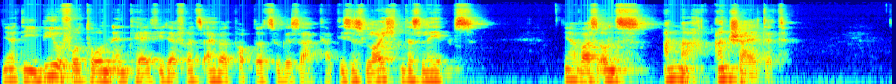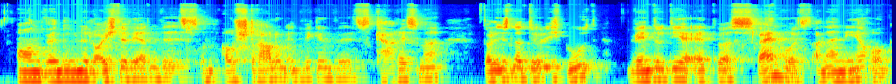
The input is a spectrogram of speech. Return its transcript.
Ja, die Biophotonen enthält, wie der Fritz Albert Popp dazu gesagt hat, dieses Leuchten des Lebens. Ja, was uns anmacht, anschaltet. Und wenn du eine Leuchte werden willst und Ausstrahlung entwickeln willst, Charisma, dann ist natürlich gut, wenn du dir etwas reinholst an Ernährung,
